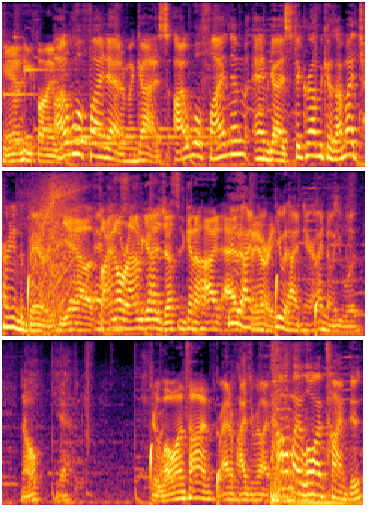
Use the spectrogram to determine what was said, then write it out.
Can he find I will find Adam, and guys, I will find him, and guys, stick around because I might turn into Barry. Yeah, And- final round, guys. Justin's gonna hide as hide Barry. here. He would hide in here. I know he would. No, Yeah. you're low on time. Adam hides in real life. How am I low on time, dude?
